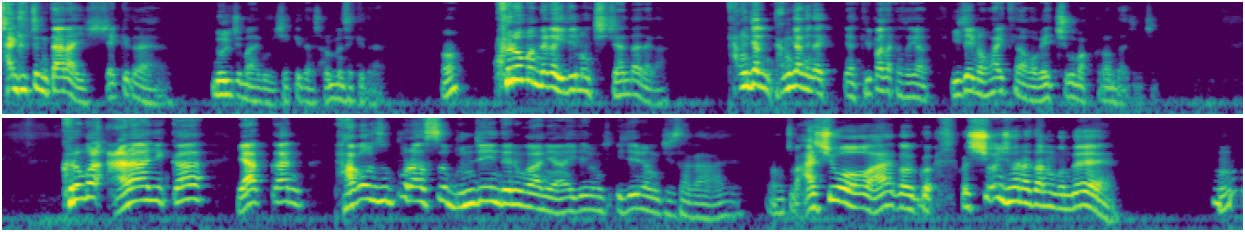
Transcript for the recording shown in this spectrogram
자격증 따라 이 새끼들아 놀지 말고 이 새끼들아 젊은 새끼들아 어 그러면 내가 이재명 지지한다 내가 당장 당장 그냥, 그냥 길바닥 가서 그냥 이재명 화이팅하고 외치고 막 그런다 진짜. 그런 걸 안 하니까 약간 박원순 플러스 문재인 되는 거 아니야 이재명 이재명 지사가. 어, 좀 아쉬워. 아 그거, 그거, 그거 시원시원하다는 건데. 응?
